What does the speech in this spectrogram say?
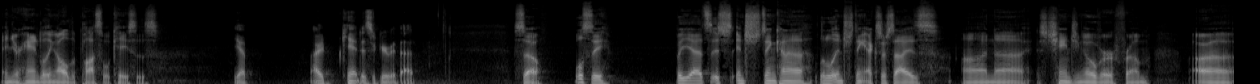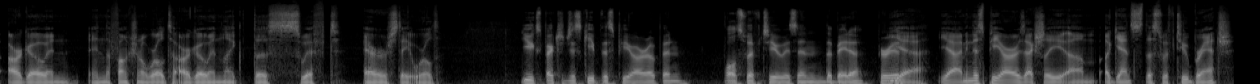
and you're handling all the possible cases. Yep. I can't disagree with that. So we'll see. But yeah, it's it's interesting, kind of little interesting exercise on uh, changing over from uh, Argo in in the functional world to Argo in like the Swift error state world. Do you expect to just keep this PR open while Swift 2 is in the beta period? Yeah, yeah. I mean, this PR is actually um, against the Swift two branch,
